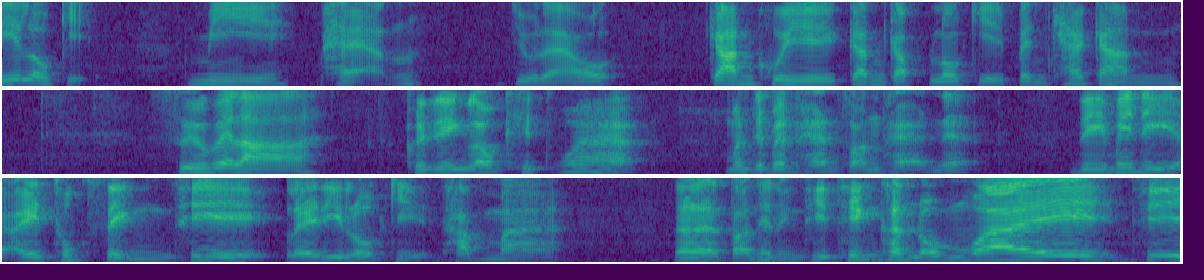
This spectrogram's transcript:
ดี้โลกิมีแผนอยู่แล้ว การคุยกันกับโลกิเป็นแค่การซื้อเวลา คือจริงเราคิดว่ามันจะเป็นแผนซ้อนแผนเนี่ย ดีไม่ดีไอ้ทุกสิ่งที่เลดี้โลกิทำมา ตั้งแต่ตอนที่หนึ่งที่ทิ้งขนมไว้ที่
